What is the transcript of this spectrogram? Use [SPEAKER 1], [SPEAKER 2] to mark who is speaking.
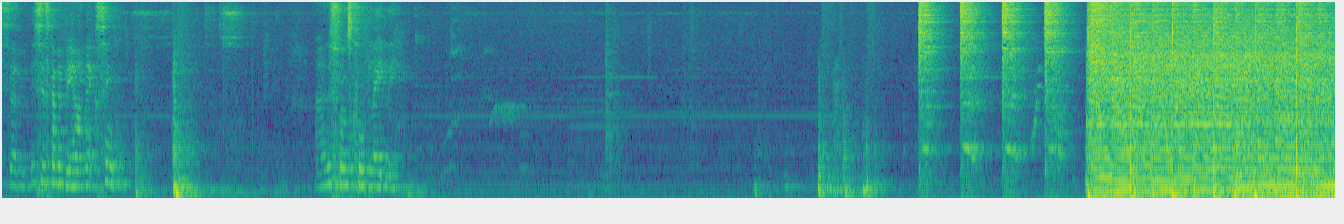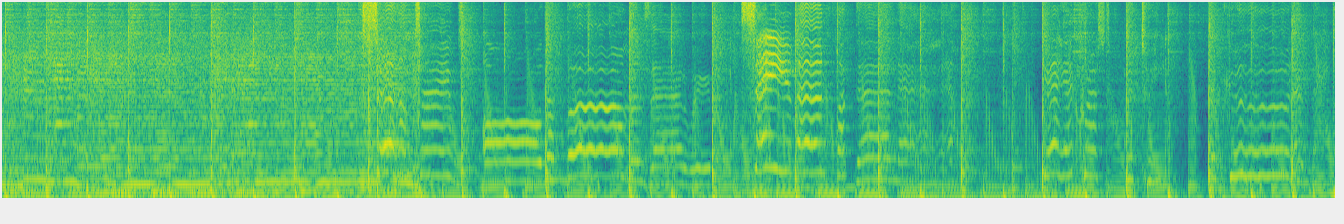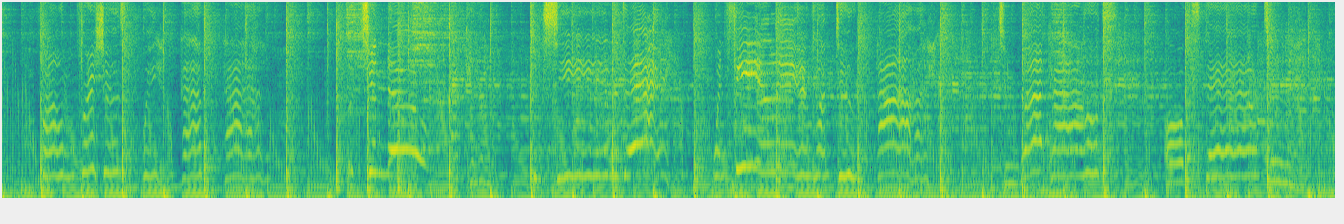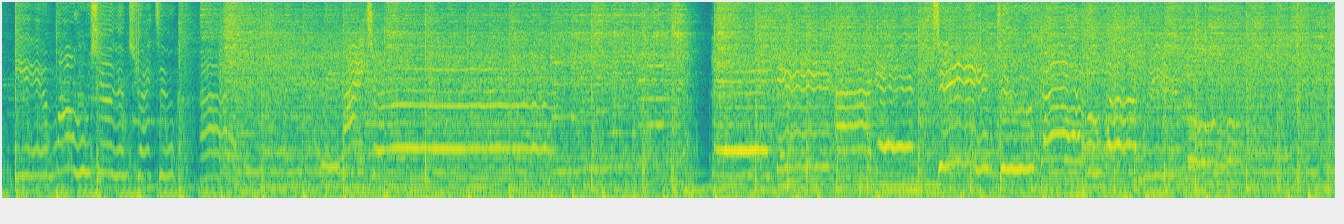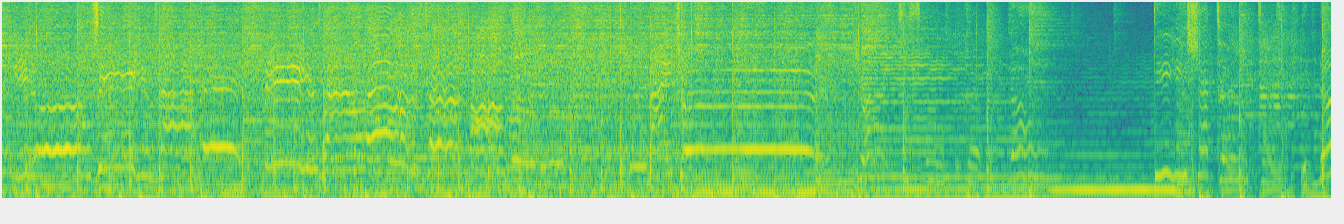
[SPEAKER 1] This, um, this is going to be our next single. Uh, this one's called Lately. 肩 would know.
